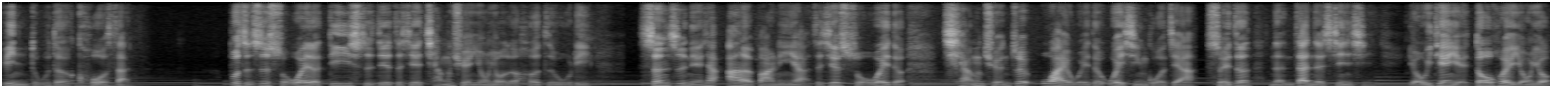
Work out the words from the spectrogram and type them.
病毒的扩散。不只是所谓的第一世界这些强权拥有了核子武力，甚至连像阿尔巴尼亚这些所谓的强权最外围的卫星国家，随着冷战的进行，有一天也都会拥有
